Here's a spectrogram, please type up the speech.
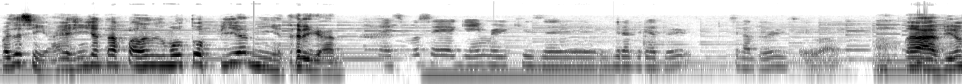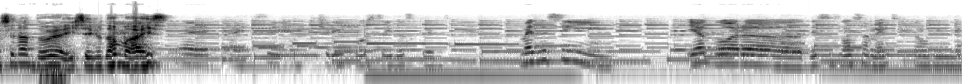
Mas assim, aí a gente já tá falando de uma utopia minha, tá ligado? Aí, se você é gamer e quiser virar vereador, senador, sei lá. Ah, vira um senador aí, você ajuda mais. É, aí você tira o imposto aí das coisas. Mas assim, e agora desses lançamentos que estão vindo em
